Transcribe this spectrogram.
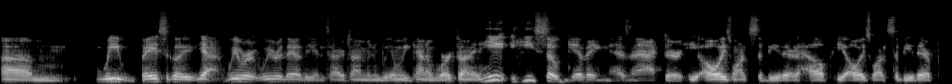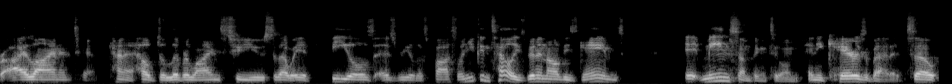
um we basically yeah we were we were there the entire time and we, and we kind of worked on it. And he he's so giving as an actor. He always wants to be there to help. He always wants to be there for eye line and to kind of help deliver lines to you so that way it feels as real as possible. And you can tell he's been in all these games. It means something to him and he cares about it. So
